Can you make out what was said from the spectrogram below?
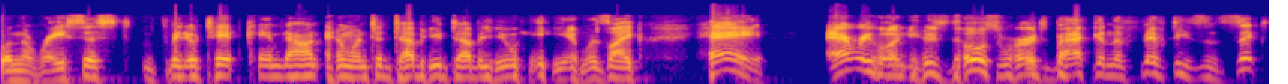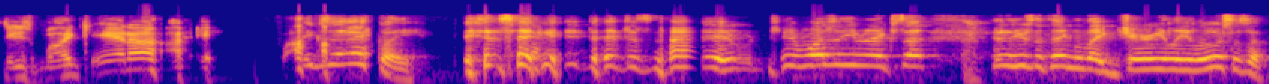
when the racist videotape came down and went to WWE and was like, "Hey, everyone used those words back in the 50s and 60s. Why can't I?" exactly. It's it, just not. It, it wasn't even accept. Here's the thing with like Jerry Lee Lewis is a.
